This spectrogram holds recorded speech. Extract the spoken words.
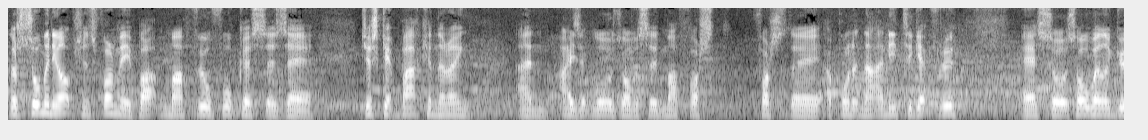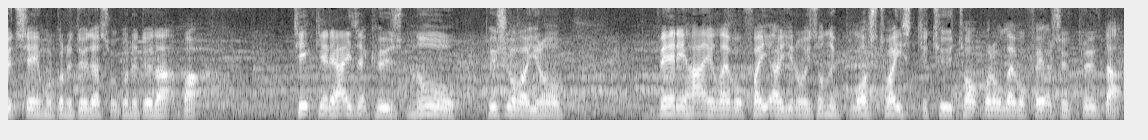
There's so many options for me, but my full focus is uh, just get back in the ring. And Isaac Lowe is obviously my first first uh, opponent that I need to get through. So it's all well and good saying we're going to do this, we're going to do that, but take of Isaac, who's no pushover, you know, very high level fighter. You know, he's only lost twice to two top world level fighters who've proved that.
